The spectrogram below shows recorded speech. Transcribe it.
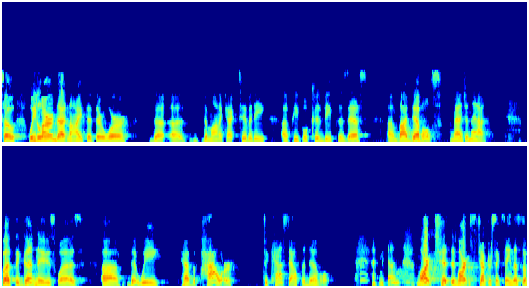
So we learned that night that there were the uh, demonic activity. Uh, people could be possessed uh, by devils. Imagine that. But the good news was uh, that we have the power to cast out the devil. Amen. Mark, Mark chapter 16, that's the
